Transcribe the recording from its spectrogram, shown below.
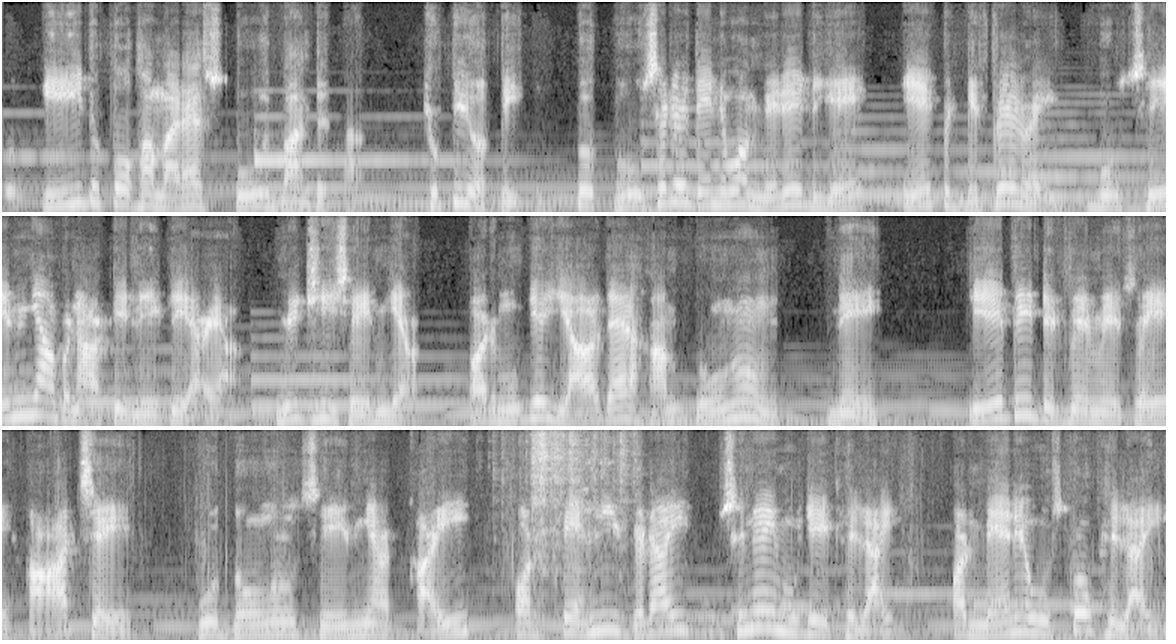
तो ईद को हमारा स्कूल बंद था। छुट्टी होती थी। तो दूसरे दिन वो मेरे लिए एक डिब्बे में वो सेविया बना के लेके आया, मीठी सेवियाँ। और मुझे याद है, हम दोनों ने एक ही डिब्बे में से हाथ से वो दोनों सेवियाँ खाई और पहली गड़ाई उसने मुझे खिलाई और मैंने उसको खिलाई।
